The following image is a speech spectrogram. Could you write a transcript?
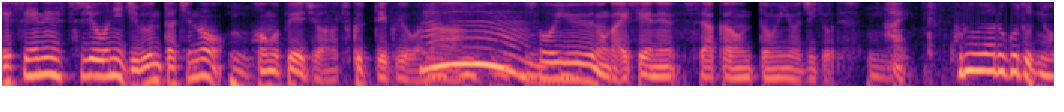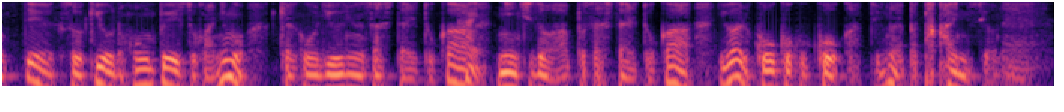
SNS 上に自分たちのホームページをあの作っていくような、そういうのが SNS アカウント運用事業です。はい。これをやることによって、その企業のホームページとかにも客を流入させたりとか、はい。認知度をアップさせたりとか、いわゆる広告効果っていうのはやっぱ高いんですよね。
